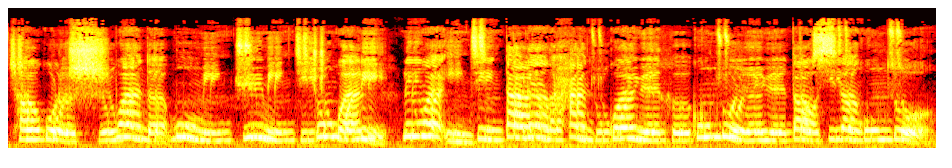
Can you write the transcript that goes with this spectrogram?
超过了十万的牧民居民集中管理。另外，引进大量的汉族官员和工作人员到西藏工作。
